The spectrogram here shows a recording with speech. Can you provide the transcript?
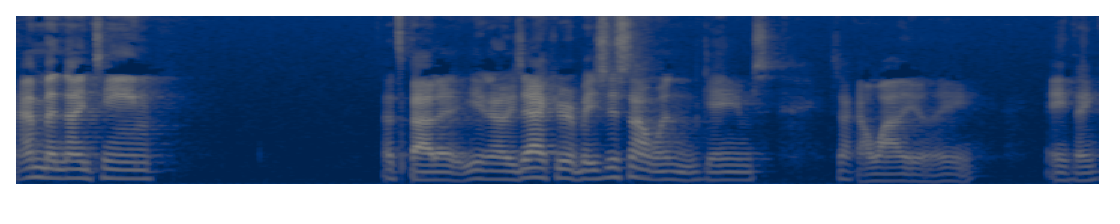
I'm at 19. That's about it. You know, he's accurate, but he's just not winning games. He's not gonna wow you any, anything.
